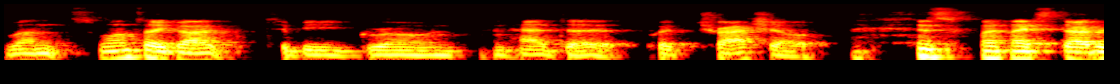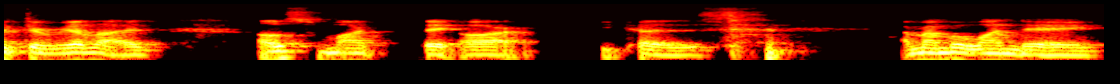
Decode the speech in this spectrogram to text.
once once I got to be grown and had to put trash out is when I started to realize how smart they are because I remember one day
